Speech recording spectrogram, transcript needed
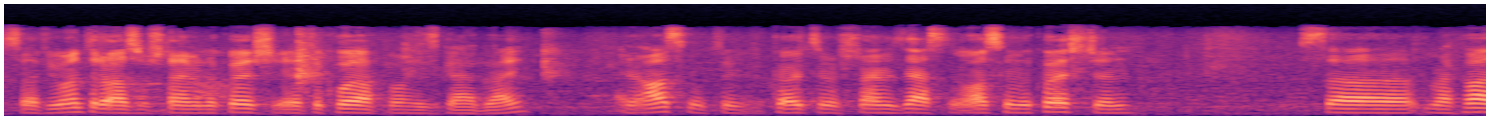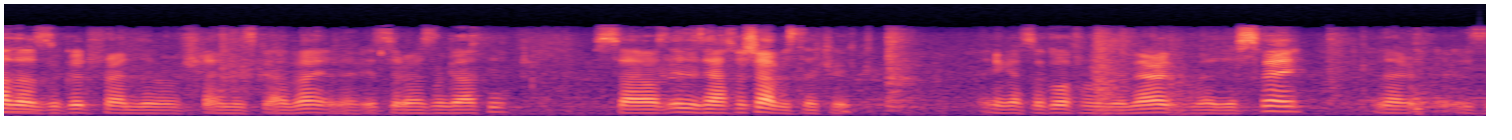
So if you wanted to ask Rav Steinman a question, you had to call up on his by and ask him to go to Rav Steinman's house and ask him the question. So my father was a good friend of Rav Steinman's gabbai, Yitzhak Rosengarten. So I was in his house for Shabbos that week. And he gets a call from the American, from Svei, and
